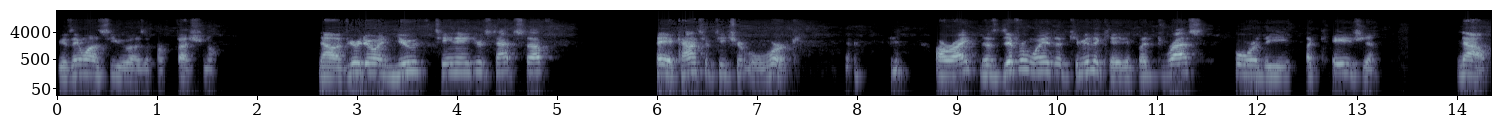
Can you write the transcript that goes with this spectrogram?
because they want to see you as a professional. Now, if you're doing youth, teenagers type stuff, hey, a concert t-shirt will work. All right, there's different ways of communicating, but dress for the occasion. Now,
